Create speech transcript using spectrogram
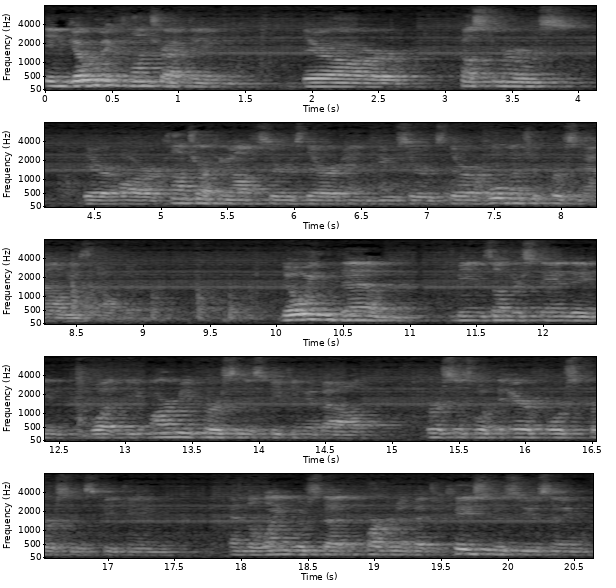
In government contracting, there are customers, there are contracting officers, there are end users, there are a whole bunch of personalities out there. Knowing them means understanding what the Army person is speaking about versus what the Air Force person is speaking, and the language that the Department of Education is using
